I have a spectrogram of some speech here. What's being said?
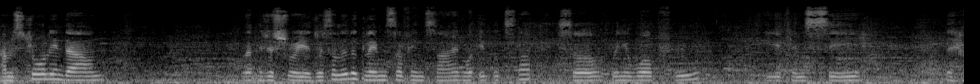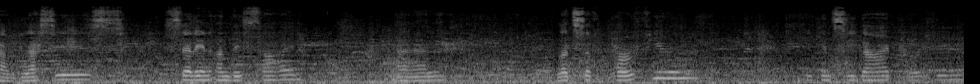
I'm strolling down let me just show you just a little glimpse of inside what it looks like so when you walk through you can see they have glasses selling on this side and lots of perfume you can see guy perfume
